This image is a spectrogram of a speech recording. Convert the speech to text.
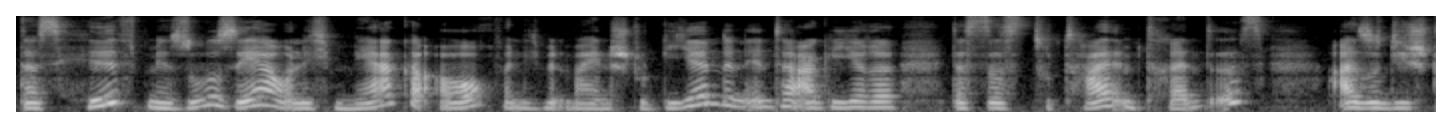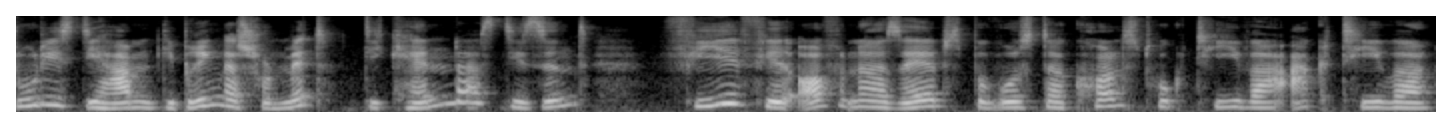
das hilft mir so sehr. Und ich merke auch, wenn ich mit meinen Studierenden interagiere, dass das total im Trend ist. Also die Studis, die haben, die bringen das schon mit, die kennen das, die sind viel, viel offener, selbstbewusster, konstruktiver, aktiver.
